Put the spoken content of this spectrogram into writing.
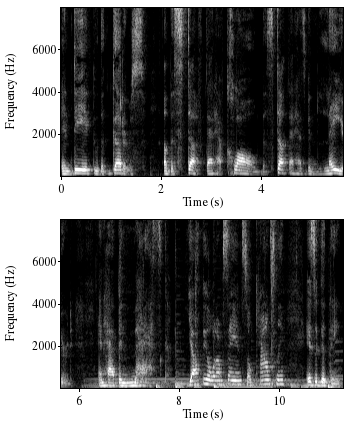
and dig through the gutters of the stuff that have clogged, the stuff that has been layered and have been masked. Y'all feel what I'm saying? So, counseling is a good thing.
